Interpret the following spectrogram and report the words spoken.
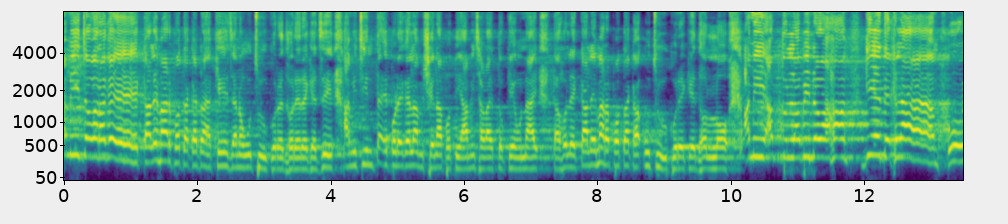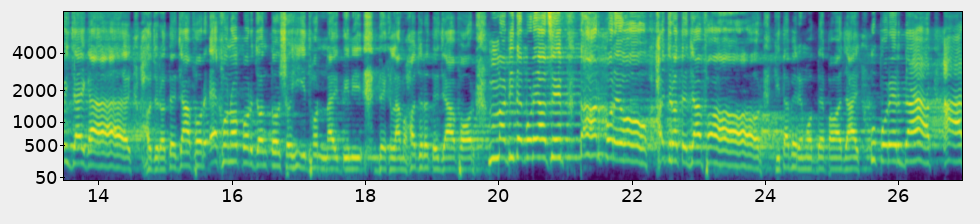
আমি যাওয়ার আগে কালেমার পতাকাটা কে যেন উঁচু করে ধরে রেখেছে? আমি চিন্তায় পড়ে গেলাম, সেনাপতি, আমি ছাড়া তো কেউ নাই। তাহলে কালেমার পতাকা উঁচু করে কে ধরলো? আমি আবদুল্লাহ বিন রওয়াহা গিয়ে দেখলাম, ওই জায়গায় হজরতে জাফর এখনও পর্যন্ত শহীদ হন নাই তিনি। দেখলাম হজরতে জাফর মাটিতে পড়ে আছে। তারপরেও হজরতে জাফর কিতাবের মধ্যে পাওয়া যায়, উপরের দাঁত আর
